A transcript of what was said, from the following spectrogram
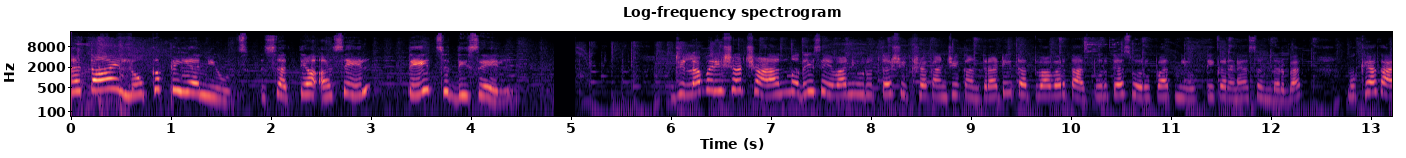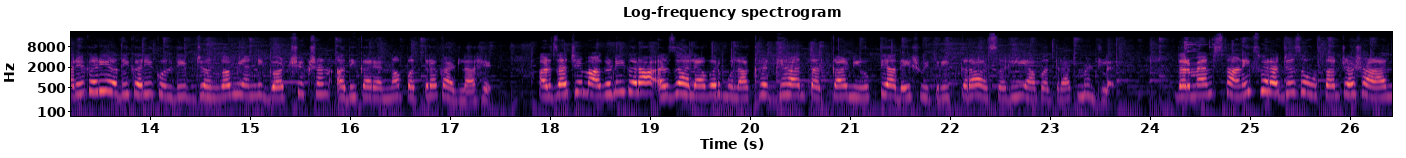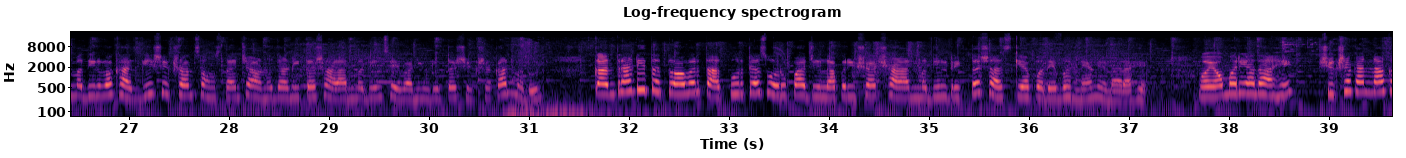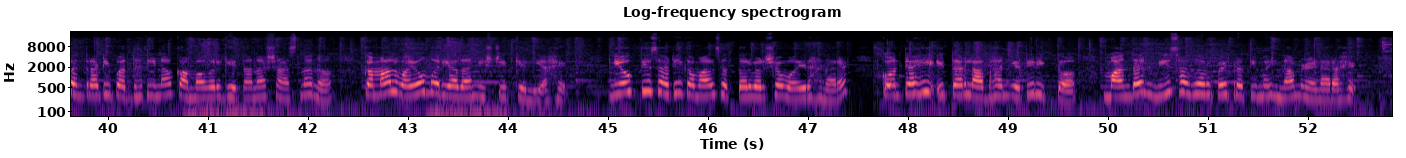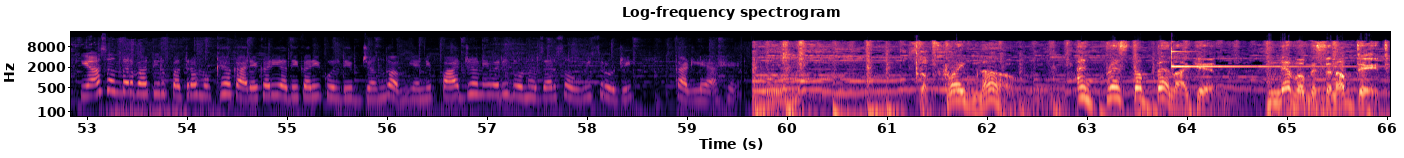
आता लोकप्रिय न्यूज. सत्य असेल तेच दिसेल. जिल्हा परिषद शाळांमध्ये सेवानिवृत्त शिक्षकांची कंत्राटी तत्वावर तात्पुरत्या स्वरूपात नियुक्ती करण्यासंदर्भात मुख्य कार्यकारी अधिकारी कुलदीप जंगम यांनी गट शिक्षण अधिकाऱ्यांना पत्र काढलं आहे. अर्जाची मागणी करा अर्ज आल्यावर मुलाखत घ्या आणि तत्काळ नियुक्ती आदेश वितरित करा असंही या पत्रात म्हटलंय. दरम्यान स्थानिक स्वराज्य संस्थांच्या शाळांमधील व खासगी शिक्षण संस्थांच्या अनुदानित शाळांमधील सेवानिवृत्त शिक्षकांमधून कंत्राटी तत्वावर तात्पुरत्या स्वरूपात जिल्हा परिषद शाळांमधील रिक्त शासकीय पदे भरण्यात येणार आहे. वयोमर्यादा आहे. शिक्षकांना कंत्राटी पद्धतीनं कामावर घेताना शासनानं कमाल वयोमर्यादा निश्चित केली आहे. नियुक्तीसाठी कमाल सत्तर वर्ष वय राहणार आहे. कोणत्याही इतर लाभांव्यतिरिक्त मानधन वीस हजार रुपये प्रति महिना मिळणार आहे. या संदर्भातील पत्र मुख्य कार्यकारी अधिकारी कुलदीप जंगम यांनी पाच जानेवारी दोन हजार सव्वीस रोजी काढले आहे. Subscribe now and press the bell icon never miss an update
